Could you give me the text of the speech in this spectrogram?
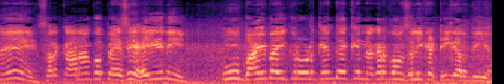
ਨੇ। ਸਰਕਾਰਾਂ ਕੋ ਪੈਸੇ ਹੈ ਹੀ ਨਹੀਂ। ਉਹ 22 22 ਕਰੋੜ ਕਹਿੰਦੇ ਕਿ ਨਗਰ ਕੌਂਸਲ ਇਕੱਠੀ ਕਰਦੀ ਆ।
